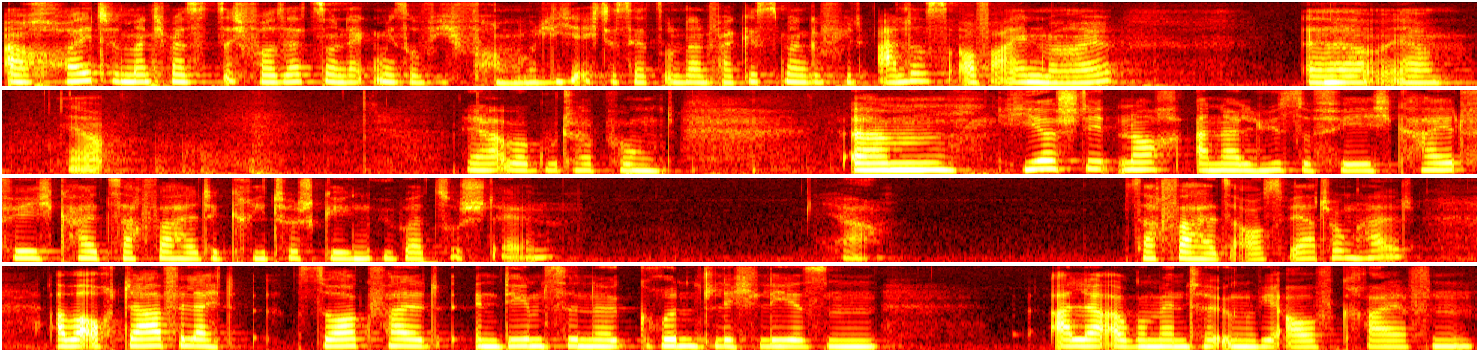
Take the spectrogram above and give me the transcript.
Auch heute, manchmal sitze ich vor Sätzen und denke mir so, wie formuliere ich das jetzt? Und dann vergisst man gefühlt alles auf einmal. Äh, ja. ja. Ja, aber guter Punkt. Ähm, hier steht noch Analysefähigkeit, Fähigkeit, Sachverhalte kritisch gegenüberzustellen. Ja. Sachverhaltsauswertung halt. Aber auch da vielleicht Sorgfalt in dem Sinne gründlich lesen, alle Argumente irgendwie aufgreifen.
